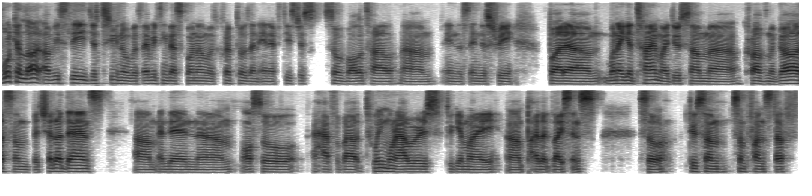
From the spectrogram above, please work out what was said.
work a lot. Obviously, just you know with everything that's going on with cryptos and NFTs, just so volatile um, in this industry. But um, when I get time, I do some uh, Krav Maga, some Bachata dance. Um, and then um, also I have about 20 more hours to get my uh, pilot license. So do some some fun stuff.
